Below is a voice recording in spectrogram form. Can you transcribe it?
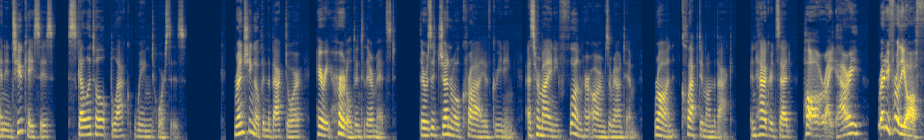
and, in two cases, skeletal black winged horses. Wrenching open the back door, Harry hurtled into their midst. There was a general cry of greeting as Hermione flung her arms around him. Ron clapped him on the back, and Hagrid said, All right, Harry, ready for the off.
